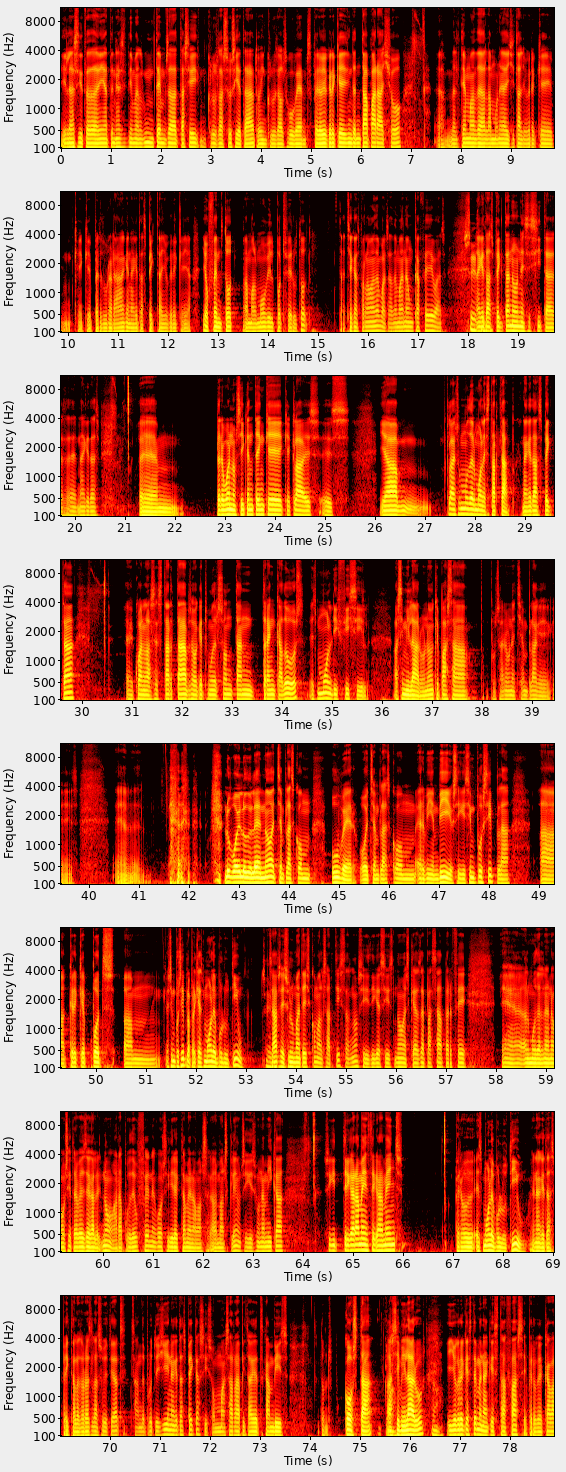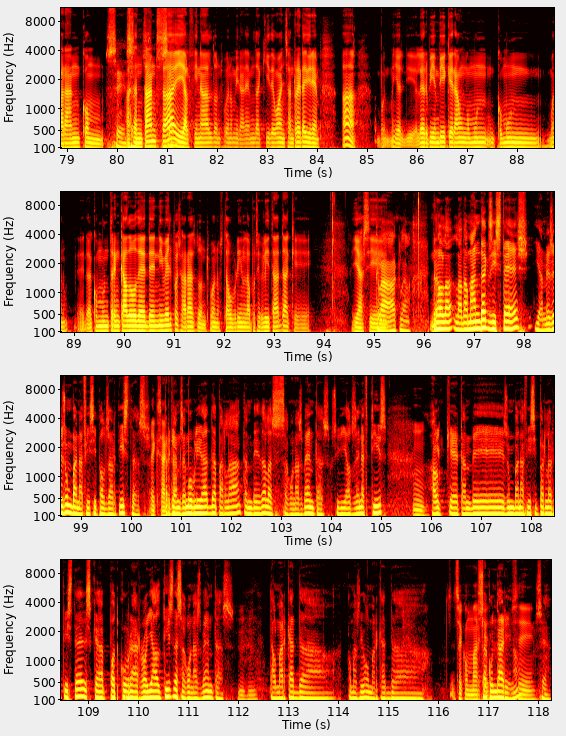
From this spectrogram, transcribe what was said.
i la ciutadania necessitem un temps d'adaptació, inclús la societat o inclús els governs. Però jo crec que intentar parar això, el tema de la moneda digital, jo crec que, que, que perdurarà, que en aquest aspecte jo crec que ja, ja ho fem tot, amb el mòbil pots fer-ho tot. T'aixeques per la mà, vas a demanar un cafè, vas... Sí, en sí. aquest aspecte no necessites... Eh, en aquest as... eh, però bueno, sí que entenc que, que clar, és, és, ha, mm, clar, és un model molt startup. En aquest aspecte, eh, quan les startups o aquests models són tan trencadors, és molt difícil assimilar-ho. No? Què passa? Posaré un exemple que, que és... Lo bo i lo dolent, no? Exemples com Uber o exemples com Airbnb, o sigui, és impossible, uh, crec que pots... Um, és impossible perquè és molt evolutiu. Sí. Saps? És el mateix com els artistes, no? Si diguessis, no, és que has de passar per fer eh, el model de negoci a través de galeria. No, ara podeu fer negoci directament amb els, amb els clients. O sigui, és una mica... O sigui, trigarà menys, trigarà menys, però és molt evolutiu en aquest aspecte. Aleshores, les societats s'han de protegir en aquest aspecte. Si són massa ràpids aquests canvis, doncs costa assimilar-los ah. i jo crec que estem en aquesta fase però que acabaran com sí, assentant-se sí. i al final doncs, bueno, mirarem d'aquí 10 anys enrere i direm ah, l'Airbnb que era un, com un, com un, bueno, era com un trencador de, de nivell doncs ara doncs, bueno, està obrint la possibilitat de que ja sí... Clar, clar. Però la, la demanda existeix i a més és un benefici pels artistes. Exacte. Perquè ens hem oblidat de parlar també de les segones ventes. O sigui, els NFTs, mm. el que també és un benefici per l'artista és que pot cobrar royalties de segones ventes. Mm -hmm. Del mercat de... com es diu? El mercat de... Second market. Secundari, no? Sí. O sigui,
